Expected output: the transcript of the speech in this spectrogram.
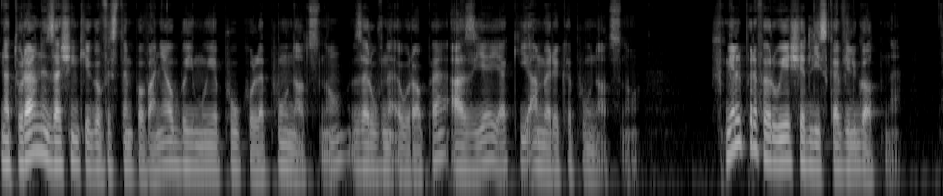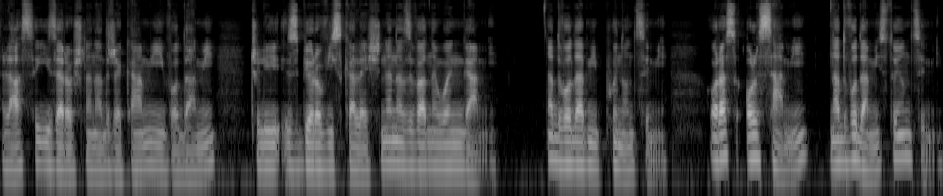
Naturalny zasięg jego występowania obejmuje półkulę północną, zarówno Europę, Azję, jak i Amerykę Północną. Chmiel preferuje siedliska wilgotne, lasy i zarośla nad rzekami i wodami, czyli zbiorowiska leśne nazywane łęgami, nad wodami płynącymi oraz olsami nad wodami stojącymi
